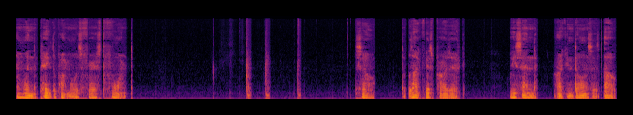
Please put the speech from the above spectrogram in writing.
And when the pig department was first formed. So, the Black Fist Project, we send our condolences out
